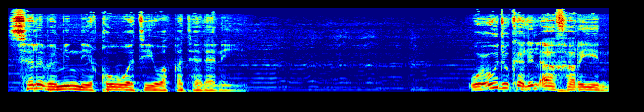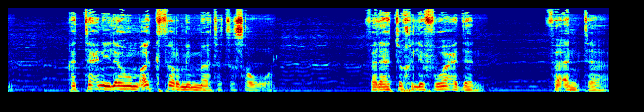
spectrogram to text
سلب مني قوتي وقتلني. وعودك للآخرين قد تعني لهم أكثر مما تتصور. فلا تخلف وعدا فأنت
